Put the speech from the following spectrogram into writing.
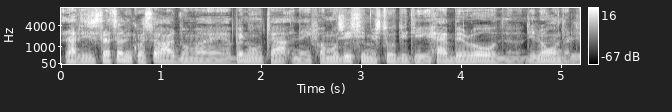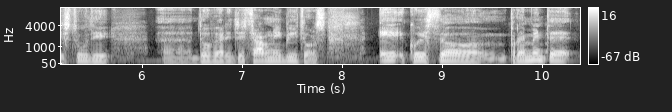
la registrazione di questo album è avvenuta nei famosissimi studi di Abbey Road di Londra, gli studi eh, dove registravano i Beatles e questo probabilmente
